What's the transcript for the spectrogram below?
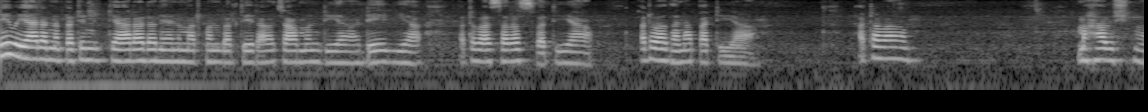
ನೀವು ಯಾರನ್ನು ಪ್ರತಿನಿತ್ಯ ಆರಾಧನೆಯನ್ನು ಮಾಡ್ಕೊಂಡು ಬರ್ತೀರಾ? ಚಾಮುಂಡಿಯ, ದೇವಿಯ, ಅಥವಾ ಸರಸ್ವತಿಯ, ಅಥವಾ ಗಣಪತಿಯ, ಅಥವಾ ಮಹಾವಿಷ್ಣು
